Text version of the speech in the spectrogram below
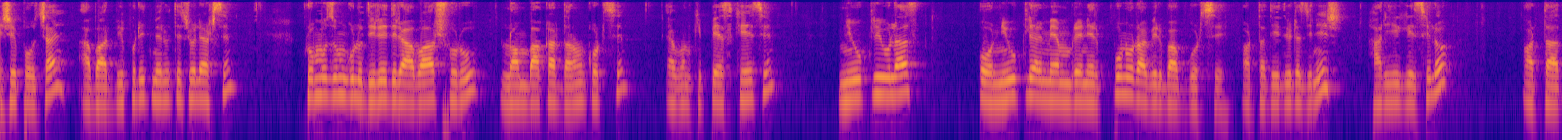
এসে পৌঁছায়, আবার বিপরীত মেরুতে চলে আসছে। ক্রোমোজোমগুলো ধীরে ধীরে আবার সরু, লম্বা আকার ধারণ করছে, এমনকি পেস খেয়েছে। নিউক্লিউলাস ও নিউক্লিয়ার মেমব্রেনের পুনরাবির্ভাব ঘটছে। অর্থাৎ এই দুইটা জিনিস হারিয়ে গিয়েছিল অর্থাৎ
